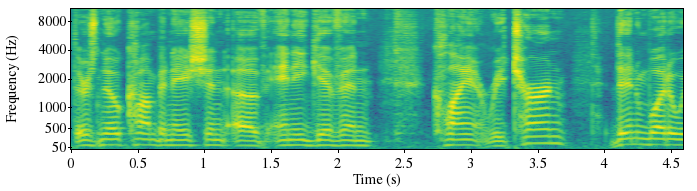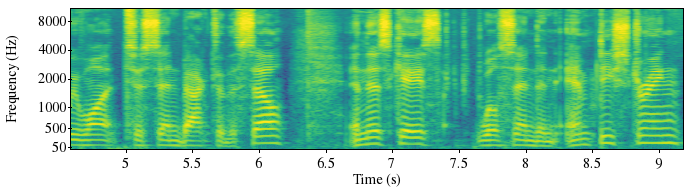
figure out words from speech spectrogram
there's no combination of any given client return, then what do we want to send back to the cell? In this case, we'll send an empty string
